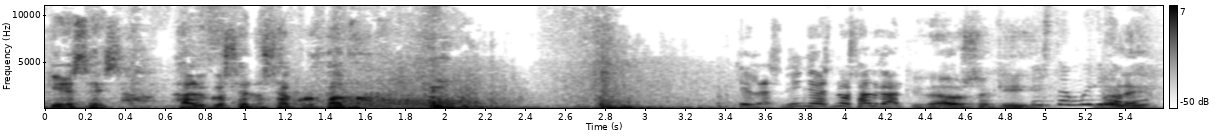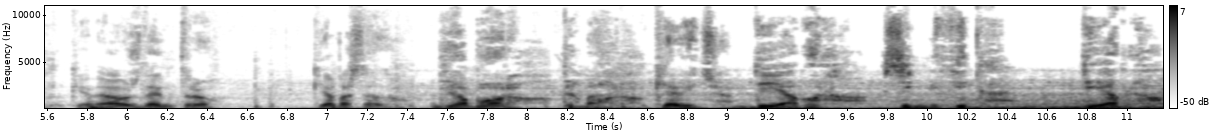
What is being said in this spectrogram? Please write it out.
¿Qué es eso? Algo se nos ha cruzado. Que las niñas no salgan. Quedaos aquí. Está muy ¿Vale? Quedaos dentro. ¿Qué ha pasado? Diabolo. ¿Qué ha dicho? Diabolo. Significa diablo.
